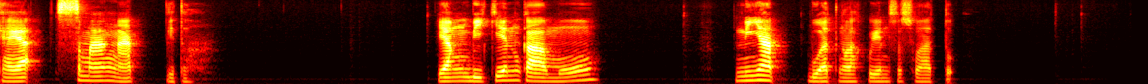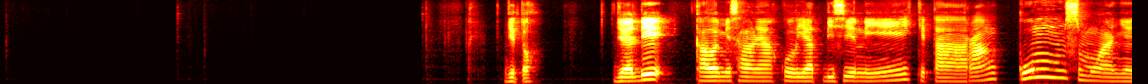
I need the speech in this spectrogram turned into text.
kayak semangat gitu. Yang bikin kamu niat buat ngelakuin sesuatu. Gitu. Jadi kalau misalnya aku lihat di sini kita rangkum semuanya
